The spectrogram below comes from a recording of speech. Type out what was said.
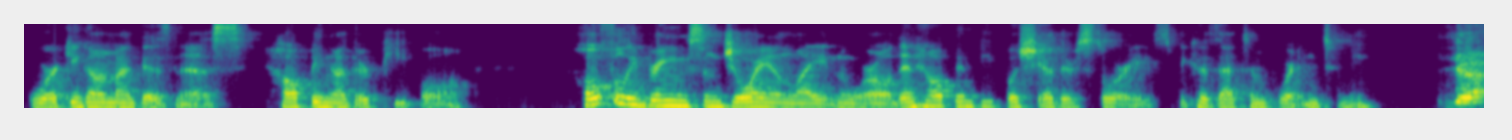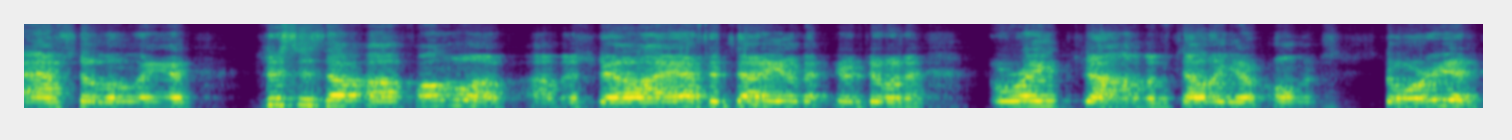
working on my business, helping other people, hopefully bringing some joy and light in the world and helping people share their stories because that's important to me. Yeah, absolutely. Just as a, a follow up, uh, Michelle, I have to tell you that you're doing a great job of telling your own story and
